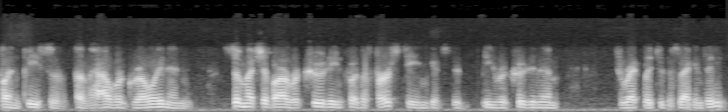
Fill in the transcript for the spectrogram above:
fun piece of, of how we're growing. And so much of our recruiting for the first team gets to be recruiting them directly to the second team.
